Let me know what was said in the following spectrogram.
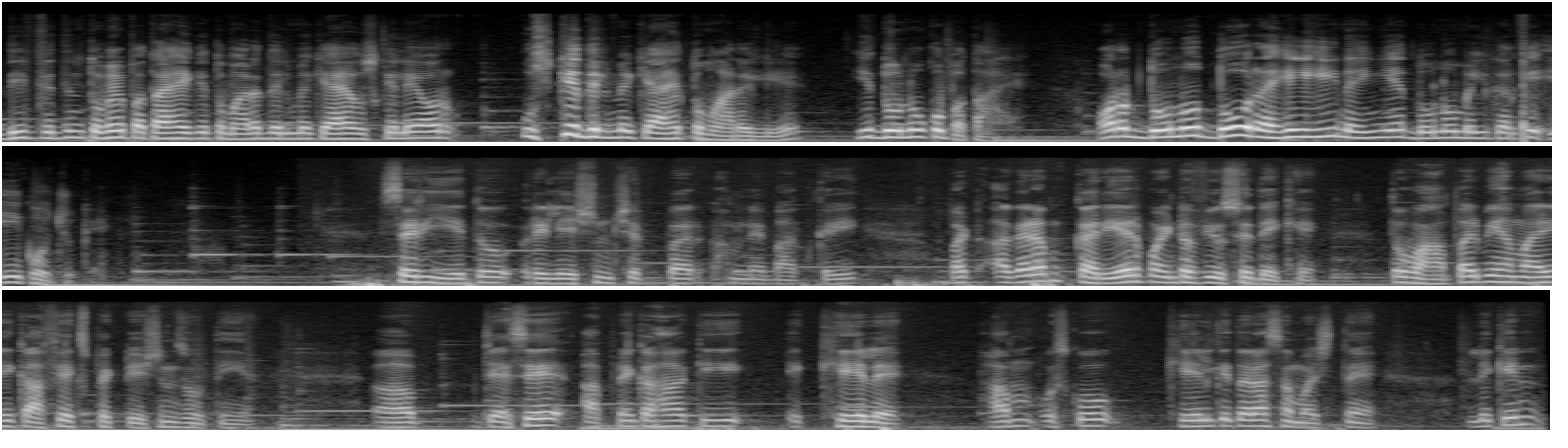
डीप विद इन तुम्हें पता है कि तुम्हारे दिल में क्या है उसके लिए और उसके दिल में क्या है तुम्हारे लिए। ये दोनों को पता है। और अब दोनों दो रहे ही नहीं है, दोनों मिलकर के एक हो चुके हैं। सर, ये तो रिलेशनशिप पर हमने बात करी। बट अगर हम करियर पॉइंट ऑफ़ व्यू से देखें तो वहाँ पर भी हमारी काफ़ी एक्सपेक्टेशंस होती हैं। जैसे आपने कहा कि एक खेल है, हम उसको खेल की तरह समझते हैं। लेकिन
